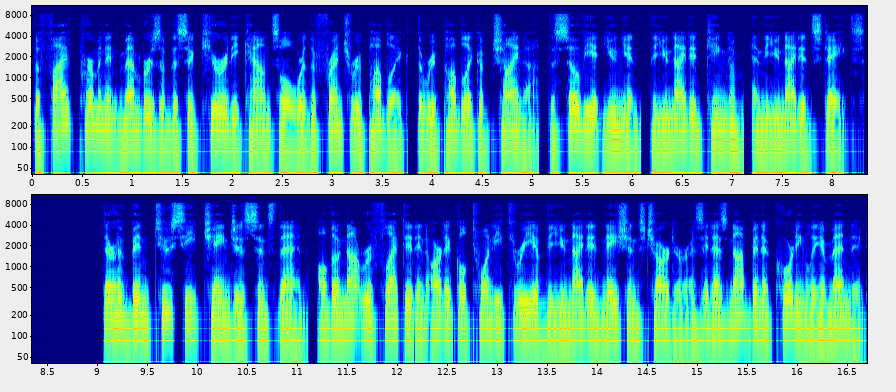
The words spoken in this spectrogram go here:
the five permanent members of the Security Council were the French Republic, the Republic of China, the Soviet Union, the United Kingdom, and the United States. There have been two seat changes since then, although not reflected in Article 23 of the United Nations Charter as it has not been accordingly amended.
